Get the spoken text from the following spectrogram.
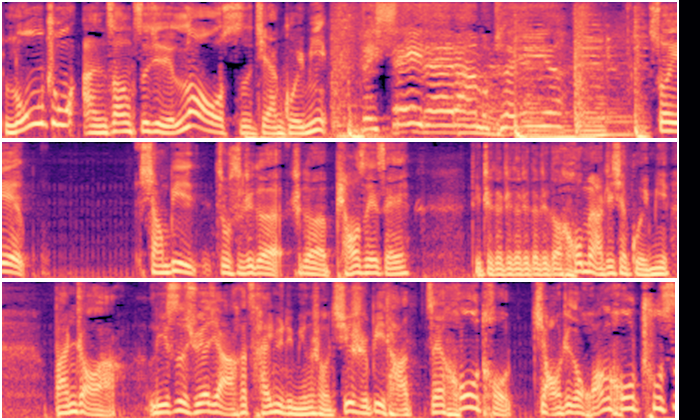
隆重安葬自己的老师兼闺蜜。所以，相比就是这个这个朴谁谁的这个这个这个这个后面这些闺蜜，班昭啊，历史学家和才女的名声，其实比她在后头教这个皇后处事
